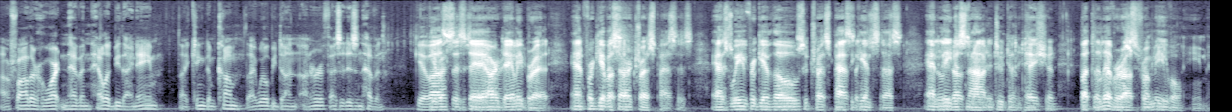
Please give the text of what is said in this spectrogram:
Our Father, who art in heaven, hallowed be thy name. Thy kingdom come, thy will be done on earth as it is in heaven. Give us this day our daily bread, and forgive us our trespasses, as we forgive those who trespass against us. And lead us not into temptation, but deliver us from evil. Amen.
